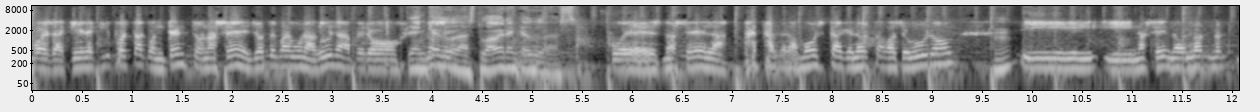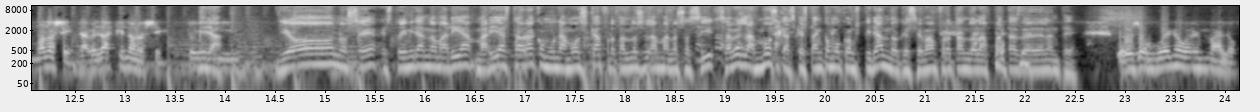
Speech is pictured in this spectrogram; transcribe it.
Pues aquí el equipo está contento, no sé, yo tengo alguna duda, pero... ¿En no qué sé. dudas tú? A ver, ¿en qué dudas? Pues no sé, las patas de la mosca que no estaba seguro ¿Mm? y, y no sé, no, no, no, no lo sé, la verdad es que no lo sé. Estoy- Mira, yo no sé, estoy mirando a María. María está ahora como una mosca frotándose las manos así. ¿Sabes las moscas que están como conspirando, que se van frotando las patas de delante? ¿Pero eso es bueno o es malo?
